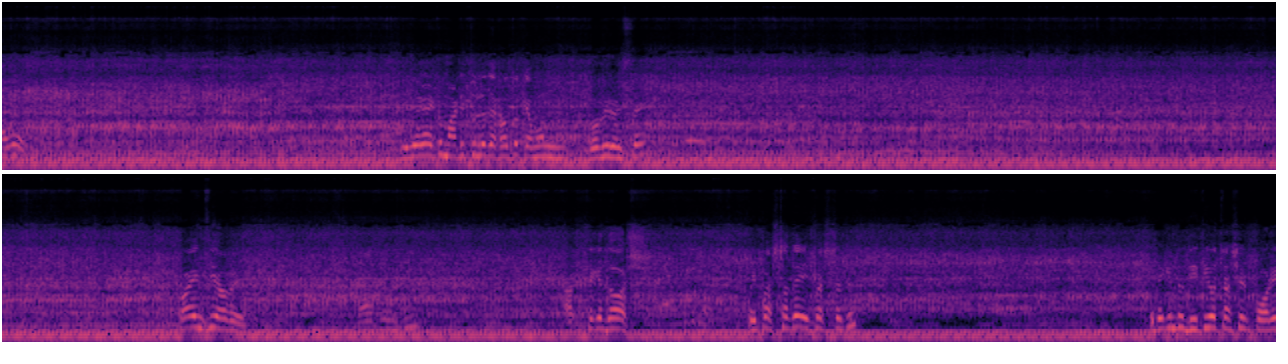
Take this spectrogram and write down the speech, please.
হবে এই জায়গায় একটু মাটি তুলে দেখাও তো কেমন গভীর হয়েছে। কয় ইঞ্চি হবে? আট থেকে দশ। এই পাশটাতে এই পাশটাতে। এটা কিন্তু দ্বিতীয় চাষের পরে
